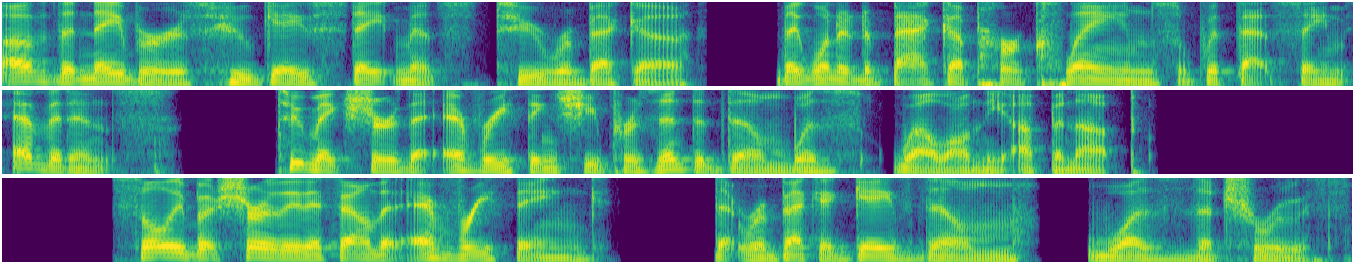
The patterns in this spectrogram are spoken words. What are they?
of the neighbors who gave statements to Rebecca. They wanted to back up her claims with that same evidence to make sure that everything she presented them was well on the up and up. Slowly but surely, they found that everything that Rebecca gave them was the truth.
